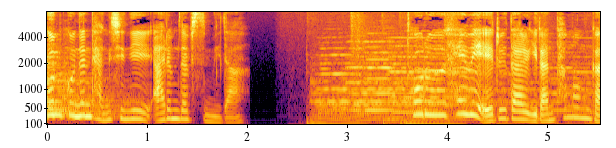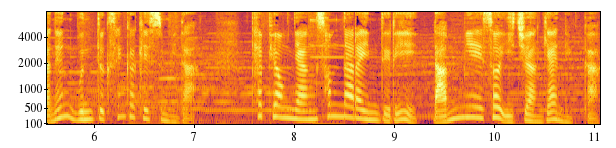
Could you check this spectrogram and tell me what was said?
꿈꾸는 당신이 아름답습니다. 토르 해외 에르달이란 탐험가는 문득 생각했습니다. 태평양 섬나라인들이 남미에서 이주한 게 아닐까.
